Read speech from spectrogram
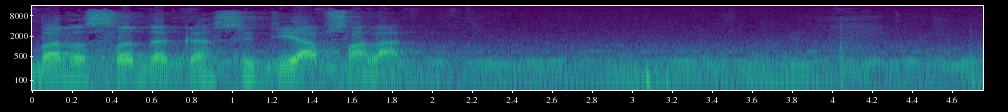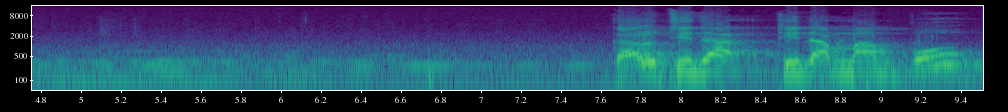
Bersedekah setiap salat. Kalau tidak tidak mampu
